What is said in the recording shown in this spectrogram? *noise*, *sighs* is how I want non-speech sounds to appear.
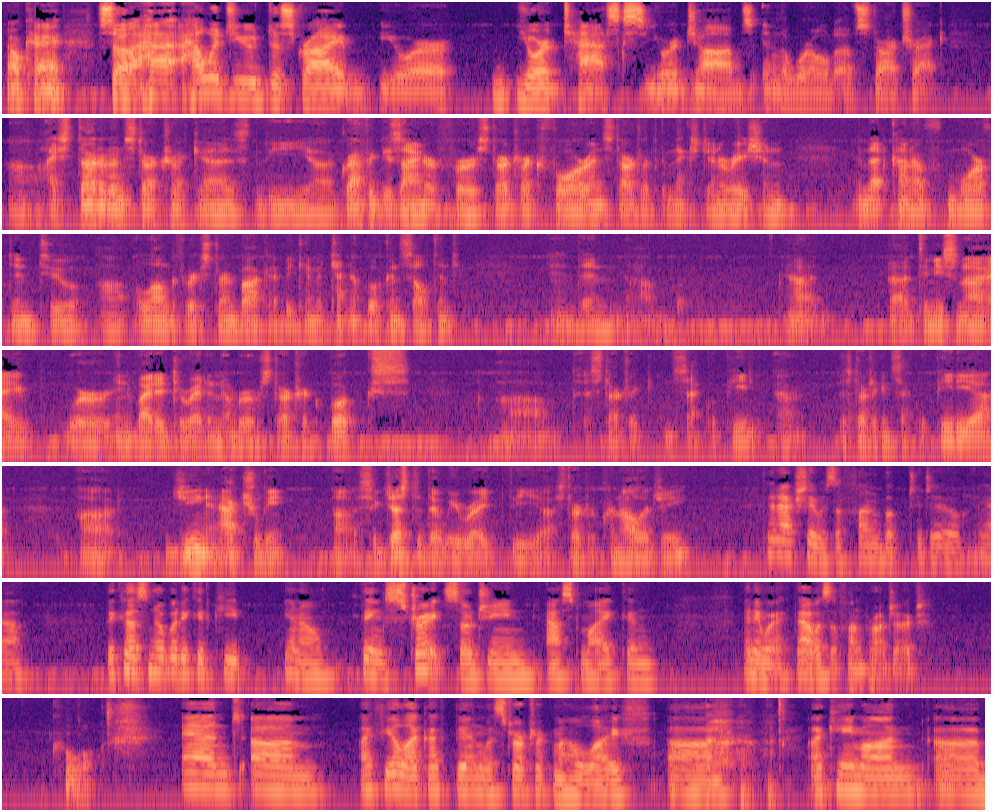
Okay. So how, how would you describe your your tasks, your jobs in the world of Star Trek? Uh, I started on Star Trek as the uh, graphic designer for Star Trek 4 and Star Trek The Next Generation. And that kind of morphed into, uh, along with Rick Sternbach, I became a technical consultant. And then um, uh, uh, Denise and I were invited to write a number of Star Trek books, um, the Star Trek Encyclopedia, uh, the Star Trek Encyclopedia, Gene actually uh, suggested that we write the uh, Star Trek chronology. That actually was a fun book to do, yeah. Because nobody could keep, you know, things straight. So Gene asked Mike, and anyway, that was a fun project. Cool. And um, I feel like I've been with Star Trek my whole life. Uh, *laughs* I came on uh,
